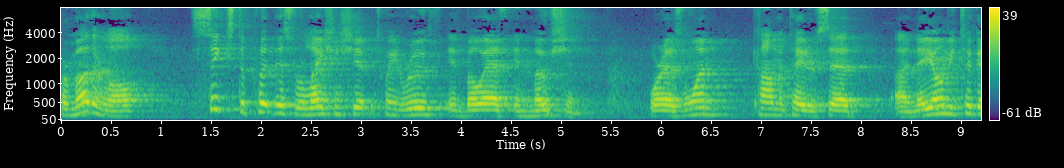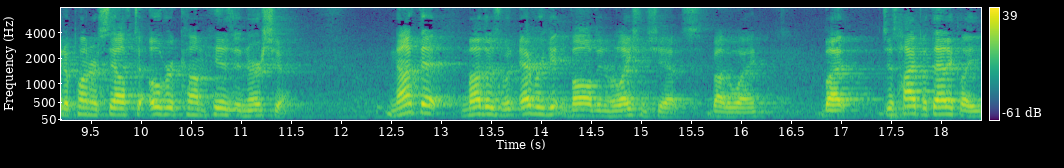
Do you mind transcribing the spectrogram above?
her mother in law, seeks to put this relationship between Ruth and Boaz in motion. Or as one commentator said, uh, Naomi took it upon herself to overcome his inertia. Not that mothers would ever get involved in relationships, by the way, but just hypothetically,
